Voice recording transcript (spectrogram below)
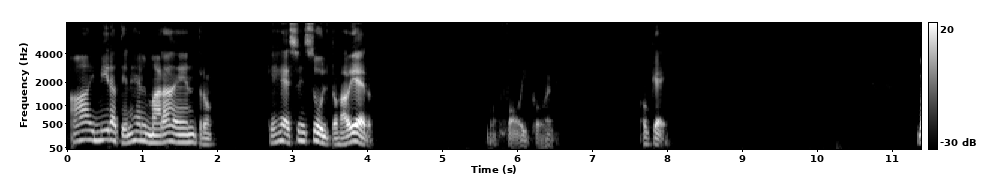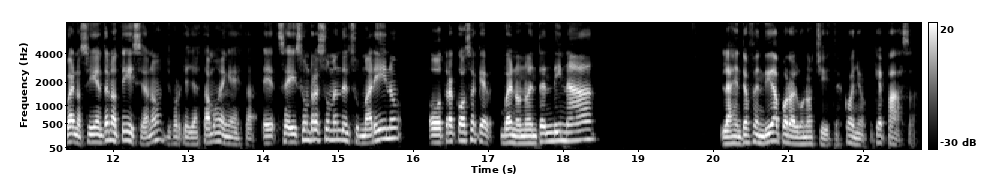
Ay, mira, tienes el mar adentro. ¿Qué es ese insulto, Javier? Homofóbico, vale. Ok. Bueno, siguiente noticia, ¿no? Porque ya estamos en esta. Eh, se hizo un resumen del submarino. Otra cosa que, bueno, no entendí nada. La gente ofendida por algunos chistes. Coño, ¿qué pasa?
